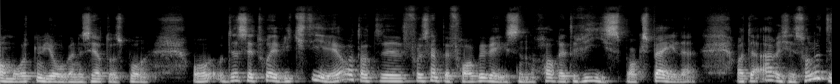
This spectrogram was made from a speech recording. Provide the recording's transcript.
av måten vi organiserte oss på. Og, Det som jeg tror er viktig, er at, at eh, f.eks. fagbevegelsen har et ris bak speilet. At det er ikke sånn at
